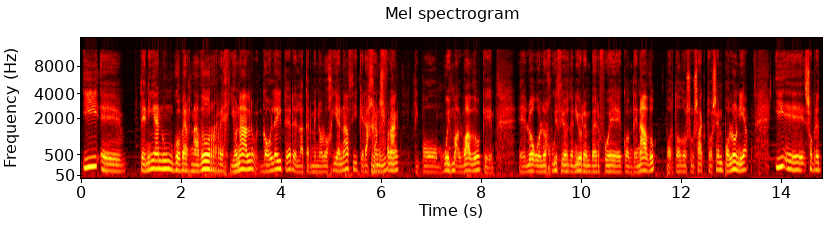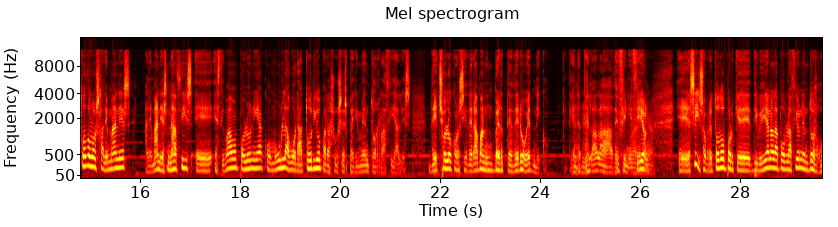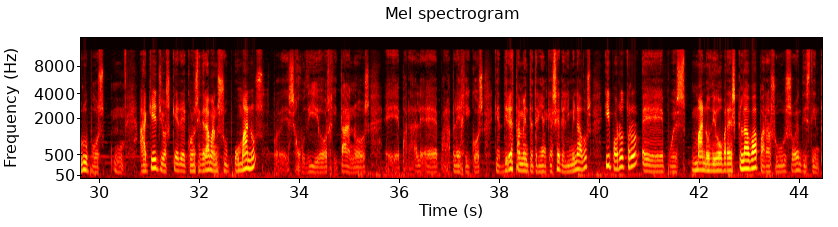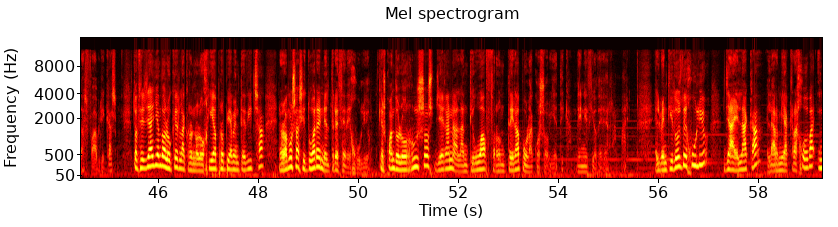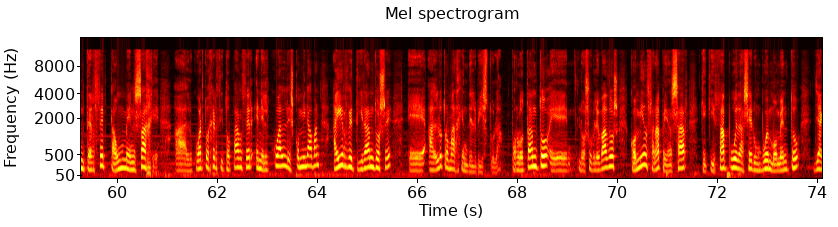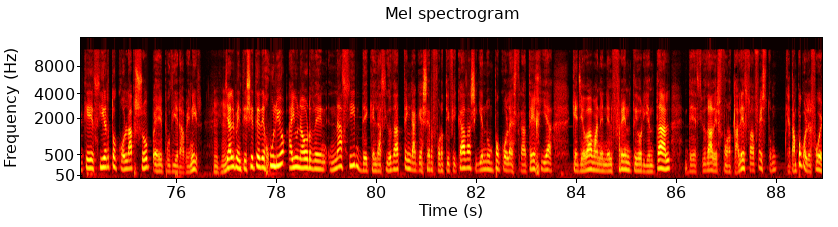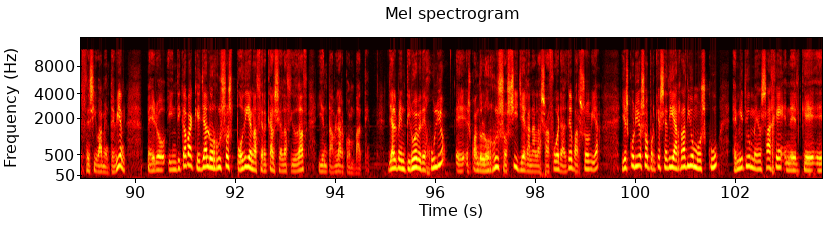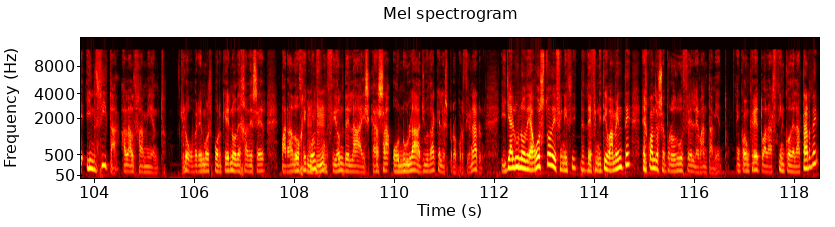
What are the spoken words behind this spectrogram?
y eh, tenían un gobernador regional, Gauleiter, en la terminología nazi, que era Hans Frank, tipo muy malvado, que eh, luego en los juicios de Nuremberg fue condenado por todos sus actos en Polonia, y eh, sobre todo los alemanes alemanes nazis eh, estimaban Polonia como un laboratorio para sus experimentos raciales. De hecho, lo consideraban un vertedero étnico que tiene tela la definición. Eh, sí, sobre todo porque dividían a la población en dos grupos. Mm, aquellos que consideraban subhumanos, pues judíos, gitanos, eh, eh, parapléjicos, que directamente tenían que ser eliminados, y por otro, pues mano de obra esclava para su uso en distintas fábricas. Entonces, ya yendo a lo que es la cronología propiamente dicha, nos vamos a situar en el 13 de julio, que es cuando los rusos llegan a la antigua frontera polaco-soviética de inicio de guerra. El 22 de julio, ya el AK, el Armia Krajova, intercepta un mensaje al cuarto ejército Panzer en el cual les combinaban a ir retirándose eh, al otro margen del Vístula. Por lo tanto, eh, los sublevados comienzan a pensar que quizá pueda ser un buen momento, ya que cierto colapso eh, pudiera venir. Ya el 27 de julio hay una orden nazi de que la ciudad tenga que ser fortificada, siguiendo un poco la estrategia que llevaban en el frente oriental de ciudades fortaleza, Festum, que tampoco les fue excesivamente bien, pero indicaba que ya los rusos podían acercarse a la ciudad y entablar combate. Ya el 29 de julio eh, es cuando los rusos sí llegan a las afueras de Varsovia y es curioso porque ese día Radio Moscú emite un mensaje en el que eh, incita al alzamiento luego veremos por qué no deja de ser paradójico en función de la escasa o nula ayuda que les proporcionaron. Y ya el 1 de agosto definitivamente es cuando se produce el levantamiento. En concreto a las 5 de la tarde,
